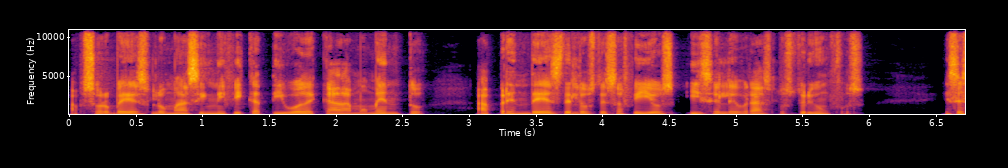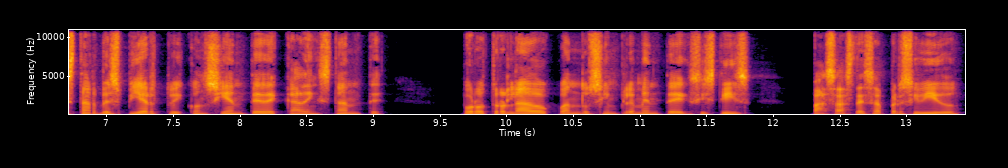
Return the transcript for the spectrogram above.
absorbes lo más significativo de cada momento, aprendes de los desafíos y celebras los triunfos. Es estar despierto y consciente de cada instante. Por otro lado, cuando simplemente existís, pasas desapercibido,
